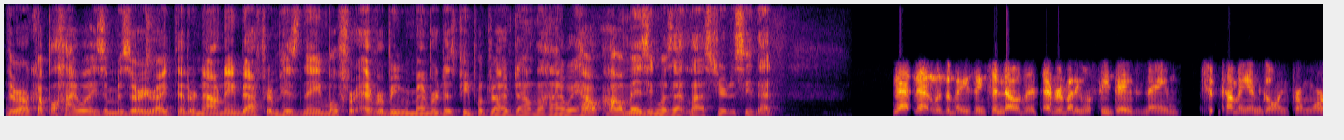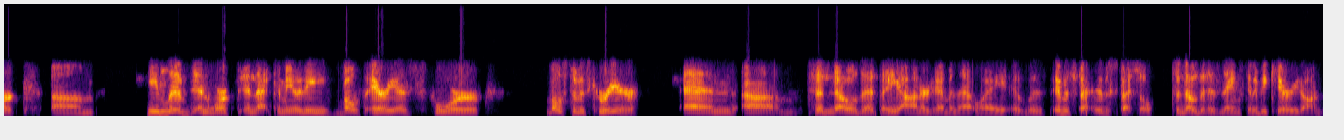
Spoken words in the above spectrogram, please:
There are a couple highways in Missouri, right, that are now named after him. His name will forever be remembered as people drive down the highway. How how amazing was that last year to see that? That that was amazing to know that everybody will see Dave's name coming and going from work. Um, he lived and worked in that community, both areas, for most of his career, and um, to know that they honored him in that way, it was it was it was special to know that his name's going to be carried on.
